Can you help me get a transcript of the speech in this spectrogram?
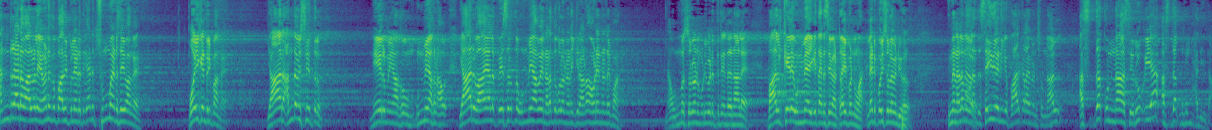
அன்றாட வாழ்வில் எவனுக்கு பாதிப்பு இல்லை எடுத்துக்காட்டு சும்மா என்ன செய்வாங்க? போய் கண்டிப்பாங்க யார் அந்த விஷயத்திலும் நேர்மையாகவும் உண்மையாக யார் வாயால பேசுறதுல உண்மையாகவே நடந்து கொள்ள நினைக்கிறானோ அவன் என்ன நினைப்பான்? நான் உண்மை சொல்லணும்னு முடிவெடுத்துட்டேன்றதுனால வாழ்க்கையில உண்மையாக்கி தான் என்ன செய்வான்? ட்ரை பண்ணுவான். இல்லாட்டி போய் சொல்ல வேண்டி வரும். இந்த நிலைமை. அந்த செய்தியில நீங்க பார்க்கலாம் என்னன்னு சொன்னால் அஸ்தகுன்னாசி ருயா அஸ்தகுஹும் ஹதீதா.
